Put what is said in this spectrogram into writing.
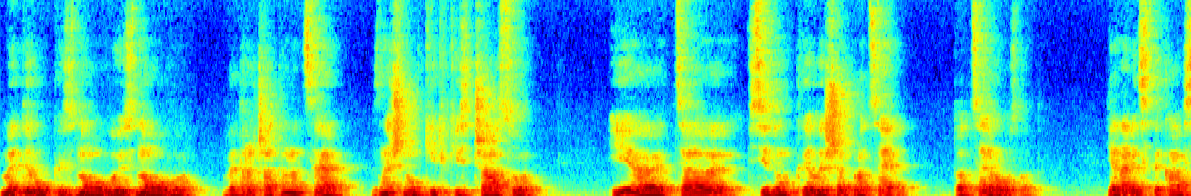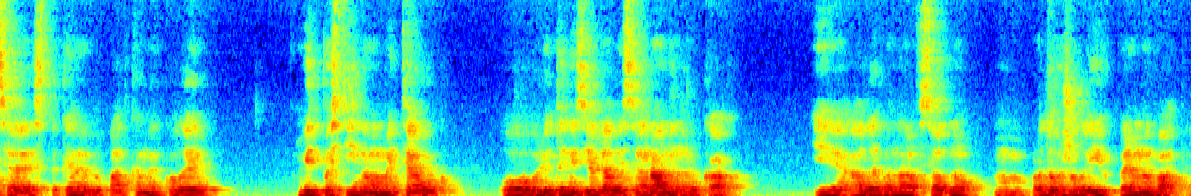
мити руки знову і знову, витрачати на це значну кількість часу, і е, ця, всі думки лише про це, то це розлад. Я навіть стикався з такими випадками, коли від постійного миття рук у, людини з'являлися рани на руках, і, але вона все одно м, продовжувала їх перемивати.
